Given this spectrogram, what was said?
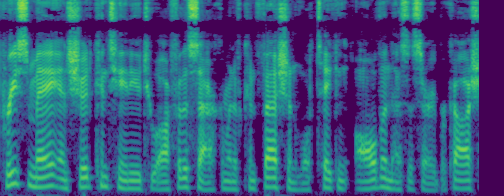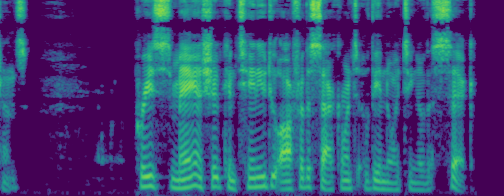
Priests may and should continue to offer the sacrament of confession while taking all the necessary precautions. Priests may and should continue to offer the sacrament of the anointing of the sick.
